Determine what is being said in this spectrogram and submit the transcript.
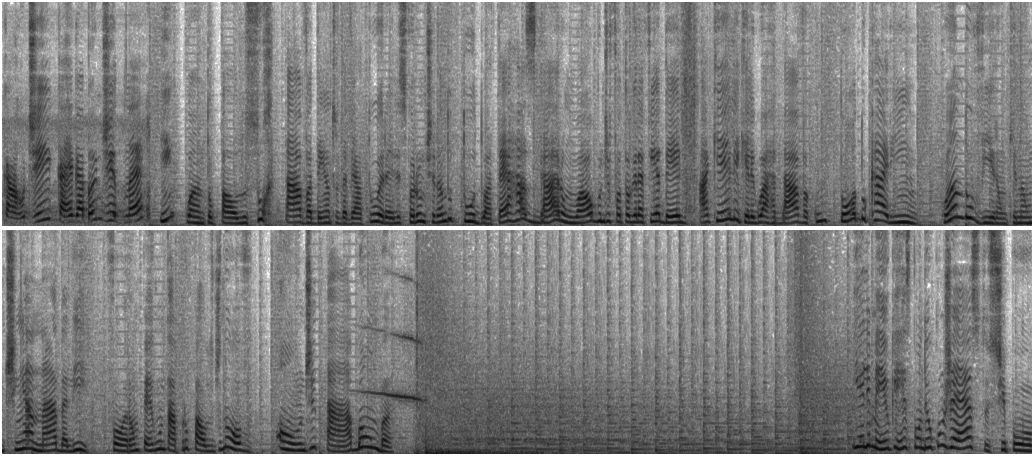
Carro de carregar bandido, né? Enquanto Paulo surtava dentro da viatura, eles foram tirando tudo, até rasgaram o álbum de fotografia dele, aquele que ele guardava com todo carinho. Quando viram que não tinha nada ali, foram perguntar para o Paulo de novo: onde está a bomba? E ele meio que respondeu com gestos, tipo:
